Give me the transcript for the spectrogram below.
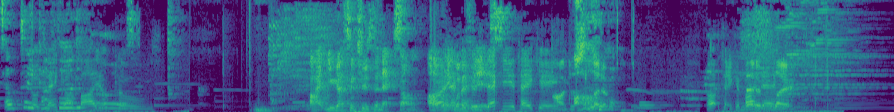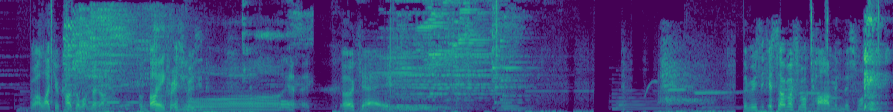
so take, So take off all your clothes. Alright, you guys can choose the next song. Oh Alright, wait, what is Effa, whose deck this? are you taking? Oh, just Oh. let him, Oh, taking my let him deck. play. Oh, I like your cards a lot better. I'm Oh, taking Chris, your FA. Okay. The music is so much more calm in this one.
